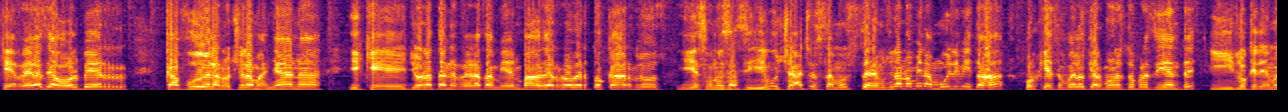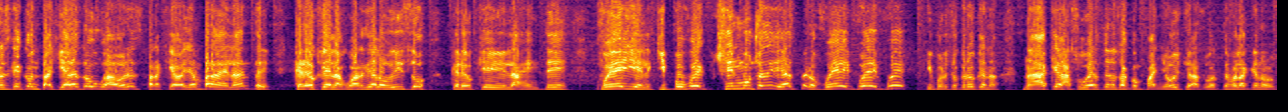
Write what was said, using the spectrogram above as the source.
Herrera se va a volver Cafú de la noche a la mañana y que Jonathan Herrera también va a ser Roberto Carlos. Y eso no es así muchachos, estamos, tenemos una nómina muy limitada porque eso fue lo que armó nuestro presidente. Y lo que tenemos es que contagiar a estos jugadores para que vayan para adelante, creo que la Guardia lo hizo, creo que la gente fue y el equipo fue sin muchas ideas, pero fue y fue y fue. Y por eso creo que nada que la suerte nos acompañó y que la suerte fue la que nos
